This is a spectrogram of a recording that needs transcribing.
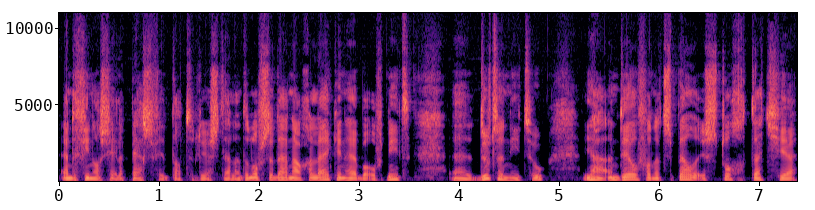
En de financiële pers vindt dat teleurstellend. En of ze daar nou gelijk in hebben of niet, uh, doet er niet toe. Ja, een deel van het spel is toch dat je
